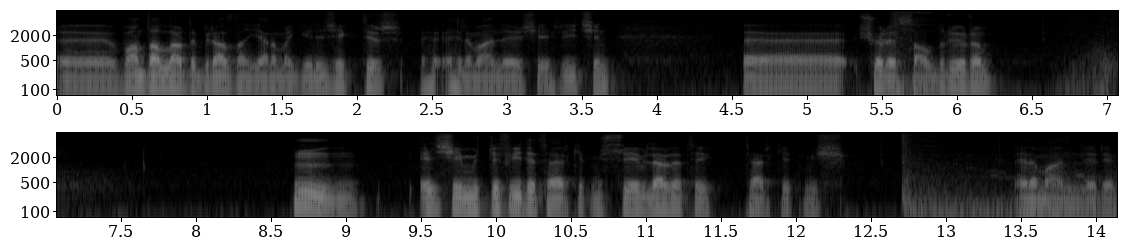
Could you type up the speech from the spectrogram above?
E, Vandallar da birazdan yanıma gelecektir. Elemanilerin şehri için. E, şöyle saldırıyorum. Hmm. El şey müttefiği de terk etmiş. Süevler de te- terk etmiş. Elemanileri.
